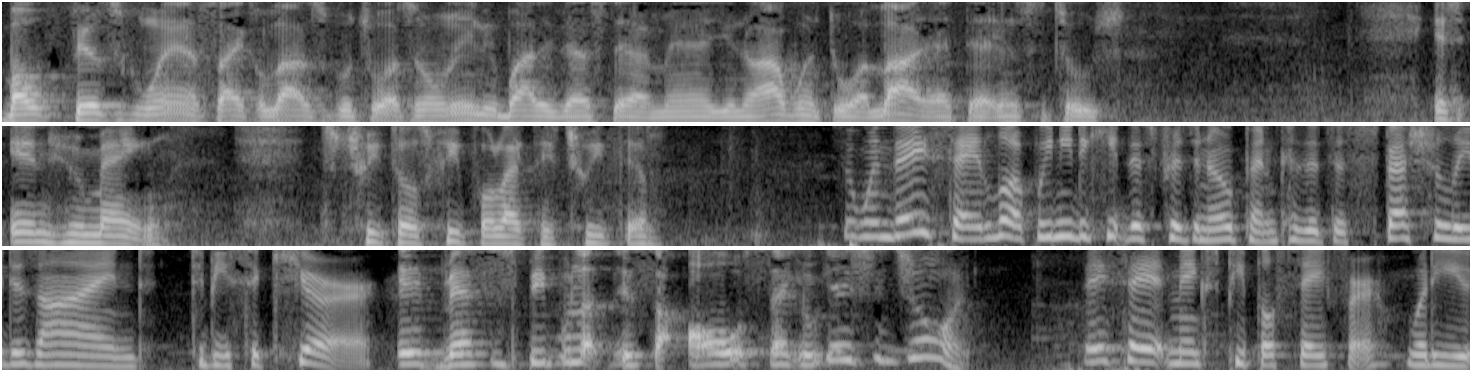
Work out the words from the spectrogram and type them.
both physical and psychological torture on anybody that's there, man. You know, I went through a lot at that institution. It's inhumane to treat those people like they treat them. So when they say, look, we need to keep this prison open because it's especially designed to be secure, it messes people up. It's an all segregation joint. They say it makes people safer. What do you?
